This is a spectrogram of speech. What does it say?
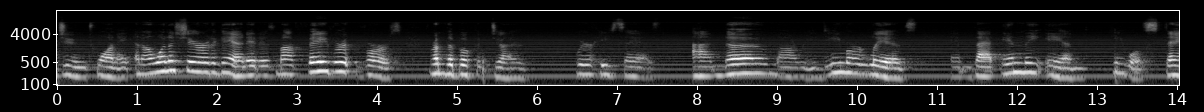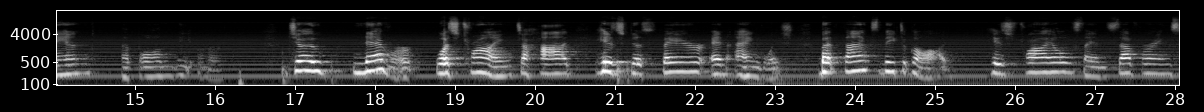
June 20, and I want to share it again. It is my favorite verse from the book of Job, where he says, I know my Redeemer lives, and that in the end he will stand upon the earth. Job never was trying to hide his despair and anguish, but thanks be to God, his trials and sufferings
